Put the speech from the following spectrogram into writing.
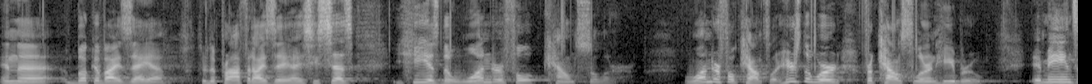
in the book of Isaiah, through the prophet Isaiah. He says, He is the wonderful counselor. Wonderful counselor. Here's the word for counselor in Hebrew it means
